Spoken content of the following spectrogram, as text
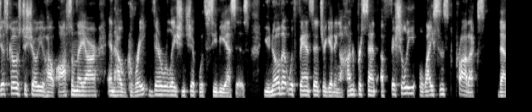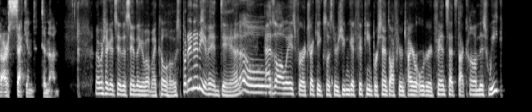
just goes to show you how awesome they are and how great their relationship with CBS is. You know that with Fansets, you're getting 100% officially licensed products that are second to none. I wish I could say the same thing about my co-host, but in any event, Dan, Oh, as always, for our Trek Geeks listeners, you can get 15% off your entire order at fansets.com this week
